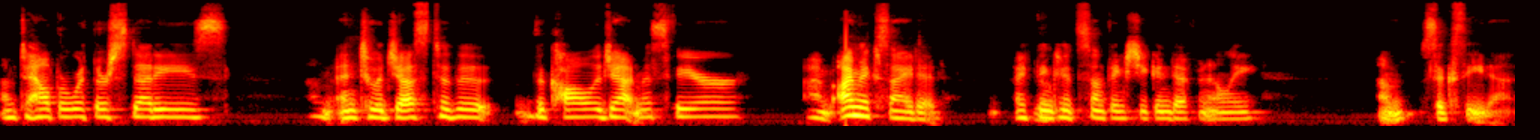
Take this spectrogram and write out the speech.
um, to help her with her studies um, and to adjust to the, the college atmosphere. Um, I'm excited. I think yeah. it's something she can definitely um, succeed at.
